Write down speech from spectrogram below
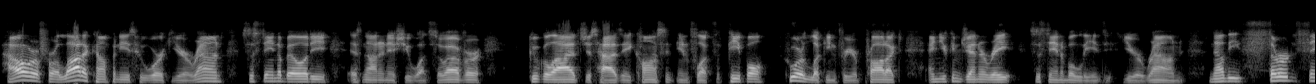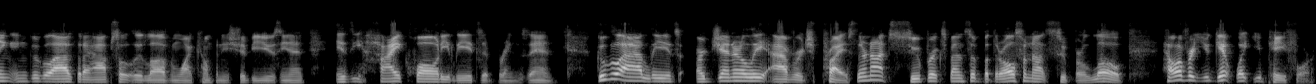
However, for a lot of companies who work year round, sustainability is not an issue whatsoever. Google Ads just has a constant influx of people who are looking for your product, and you can generate sustainable leads year round. Now, the third thing in Google Ads that I absolutely love and why companies should be using it is the high quality leads it brings in. Google Ad leads are generally average price. They're not super expensive, but they're also not super low. However, you get what you pay for.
